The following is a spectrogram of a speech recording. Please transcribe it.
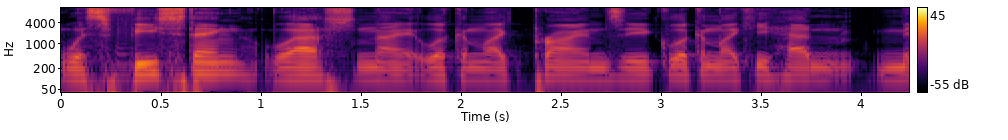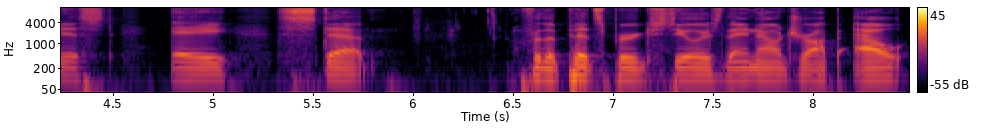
was feasting last night, looking like prime Zeke, looking like he hadn't missed a step. For the Pittsburgh Steelers, they now drop out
